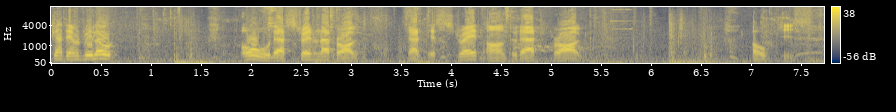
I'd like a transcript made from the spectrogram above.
Goddamn reload. Oh, that's straight on that frog. That is straight onto that frog. Oh, jeez.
